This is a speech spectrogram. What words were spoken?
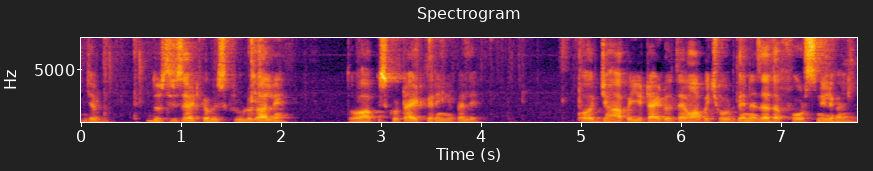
जब दूसरी साइड का भी स्क्रू लगा लें तो आप इसको टाइट करेंगे पहले। और जहाँ पे ये टाइट होता है, वहाँ पे छोड़ देना, ज़्यादा फोर्स नहीं लगानी।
